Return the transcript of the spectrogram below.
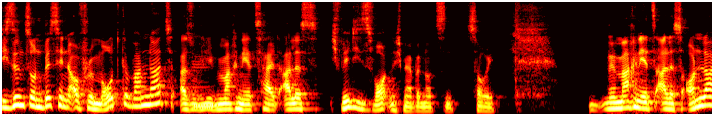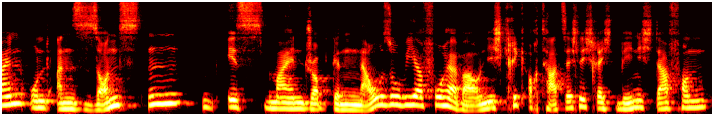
die sind so ein bisschen auf Remote gewandert. Also mhm. wir machen jetzt halt alles, ich will dieses Wort nicht mehr benutzen, sorry. Wir machen jetzt alles online und ansonsten ist mein Job genauso, wie er vorher war. Und ich krieg auch tatsächlich recht wenig davon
